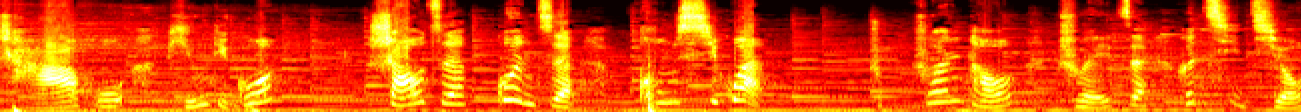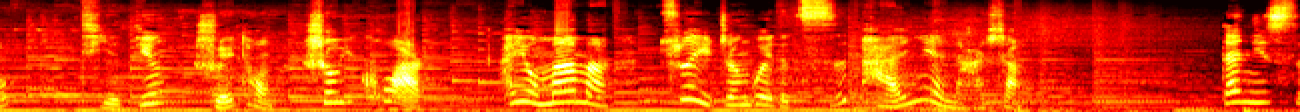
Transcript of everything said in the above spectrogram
茶壶、平底锅、勺子、棍子、空吸罐、砖头、锤子和气球、铁钉、水桶收一块儿，还有妈妈最珍贵的瓷盘也拿上。丹尼斯，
